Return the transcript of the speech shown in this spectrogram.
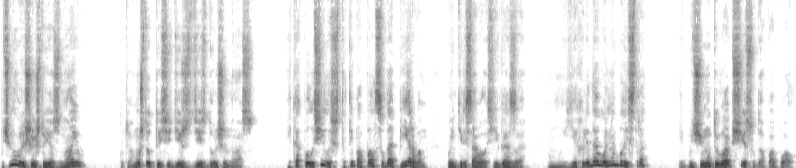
«Почему вы решили, что я знаю?» «Потому что ты сидишь здесь дольше нас». «И как получилось, что ты попал сюда первым?» – поинтересовалась Ягоза. Мы ехали довольно быстро. И почему ты вообще сюда попал?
